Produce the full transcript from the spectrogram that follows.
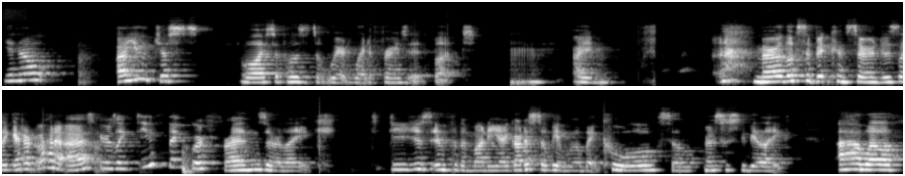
You know, are you just? Well, I suppose it's a weird way to phrase it, but mm, I'm. Maro looks a bit concerned. Is like, I don't know how to ask her. Is like, do you think we're friends or like, do you just in for the money? I gotta still be a little bit cool. So I'm supposed to be like, ah, well,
